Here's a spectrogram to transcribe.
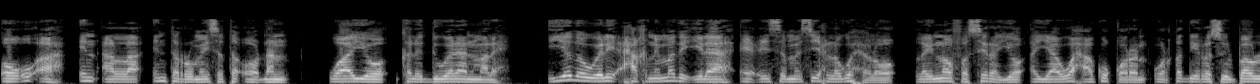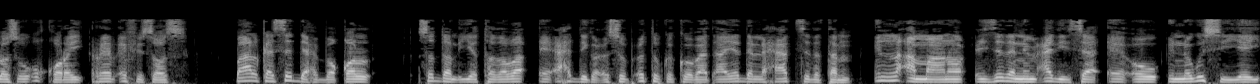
oo u ah in alla inta rumaysata oo dhan waayo kala duwanaan ma leh. Iyadoo weli xaqnimada ilaah ee ciise masiix lagu helo laynoo fasirayo ayaa waxaa ku qoran warqaddii rasuul bawlos uu u qoray reer efesos baalka saddex boqol soddon iyo toddoba ee axdiga cusub cutubka koowaad aayadda lixaad sida tan. In la ammaano cisada nimcadiisa ee uu inagu siiyey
